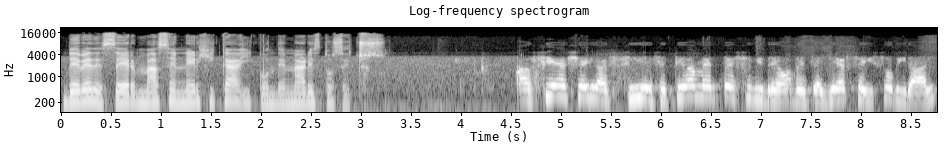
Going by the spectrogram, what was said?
debe de ser más enérgica y condenar estos hechos. Así es, Sheila, sí, efectivamente ese video desde ayer se hizo viral,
